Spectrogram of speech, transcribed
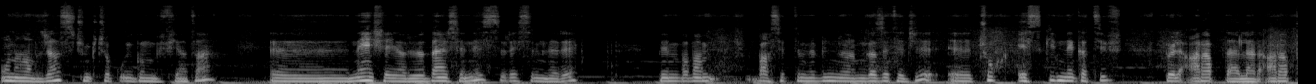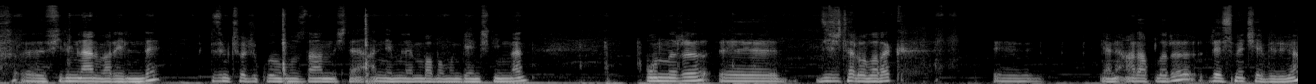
Onu alacağız çünkü çok uygun bir fiyata. Ee, ne işe yarıyor derseniz resimleri. Benim babam bahsettim mi bilmiyorum gazeteci. Ee, çok eski negatif böyle Arap derler. Arap e, filmler var elinde. Bizim çocukluğumuzdan işte annemle babamın gençliğinden. Onları e, dijital olarak e, yani Arapları resme çeviriyor,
